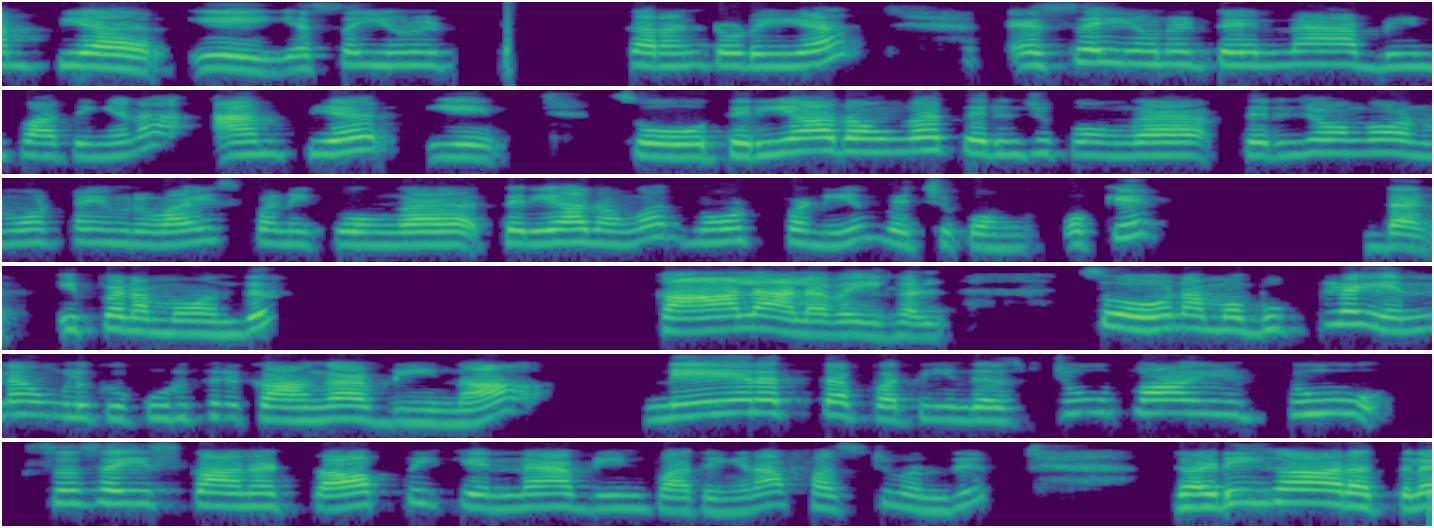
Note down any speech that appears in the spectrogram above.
ஆம்பியர் ஏ எஸ்ஐ யூனிட் கரண்ட்டுடைய எஸ்ஐ யூனிட் என்ன அப்படின்னு பாத்தீங்கன்னா ஆம்பியர் ஏ ஸோ தெரியாதவங்க தெரிஞ்சுக்கோங்க. தெரிஞ்சவங்க ஒன் மோர் டைம் ரிவைஸ் பண்ணிக்கோங்க. தெரியாதவங்க நோட் பண்ணியும் வச்சுக்கோங்க. ஓகே டன் இப்ப நம்ம வந்து கால அளவைகள். ஸோ நம்ம புக்ல என்ன உங்களுக்கு கொடுத்துருக்காங்க அப்படின்னா நேரத்தை பத்தி இந்த டூ பாயிண்ட் டூ எக்ஸசைஸ்க்கான டாபிக் என்ன அப்படின்னு பாத்தீங்கன்னா ஃபர்ஸ்ட் வந்து கடிகாரத்துல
